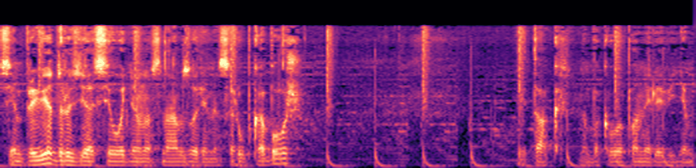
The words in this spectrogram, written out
Всем привет, друзья! Сегодня у нас на обзоре мясорубка Bosch. Итак, на боковой панели видим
